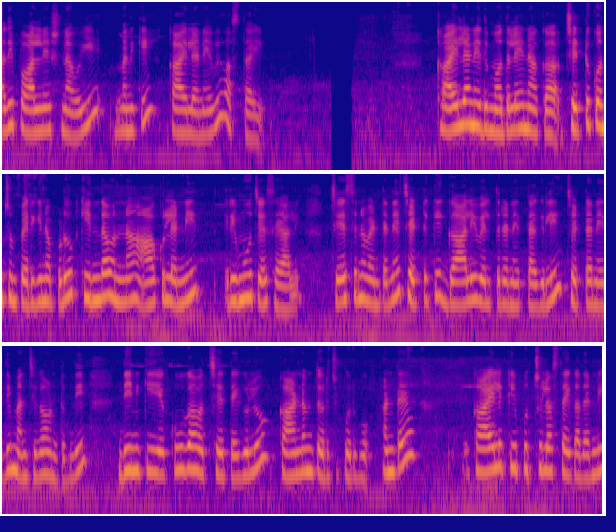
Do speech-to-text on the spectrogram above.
అది పాలినేషన్ అవి మనకి కాయలు అనేవి వస్తాయి. కాయలు అనేది మొదలైనాక చెట్టు కొంచెం పెరిగినప్పుడు కింద ఉన్న ఆకులన్నీ రిమూవ్ చేసేయాలి. చేసిన వెంటనే చెట్టుకి గాలి వెలుతురు అనేది తగిలి చెట్టు అనేది మంచిగా ఉంటుంది. దీనికి ఎక్కువగా వచ్చే తెగులు కాండం తొరచు పురుగు. అంటే కాయలకి పుచ్చులు వస్తాయి కదండి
